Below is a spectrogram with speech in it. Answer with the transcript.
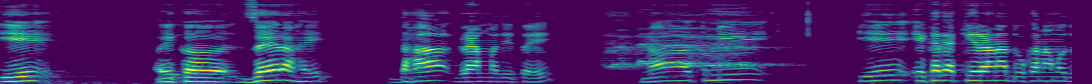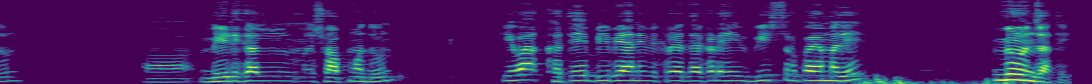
हे एक जैर आहे. दहा ग्रॅममध्ये येतं हे. न तुम्ही हे एखाद्या किराणा दुकानामधून मेडिकल शॉपमधून किंवा खते बी बियाणे विक्रेत्याकडे हे वीस रुपयामध्ये मिळून जाते.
